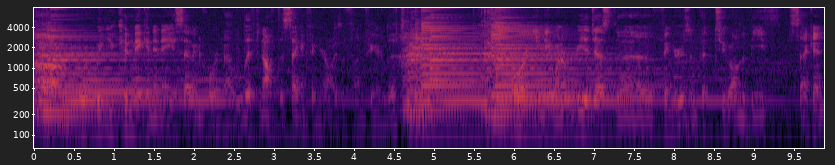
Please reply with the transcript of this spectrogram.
um, we, you could make it an A7 chord by lifting off the second finger, always a fun finger to lift. Or you may want to readjust the fingers and put two on the B second,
